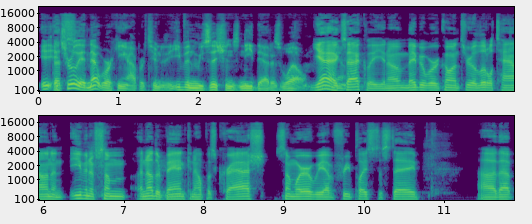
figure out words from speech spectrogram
It, it's really a networking opportunity. Even musicians need that as well. Yeah, exactly. You know, maybe we're going through a little town, and even if some another band can help us crash somewhere, we have a free place to stay. Uh, that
